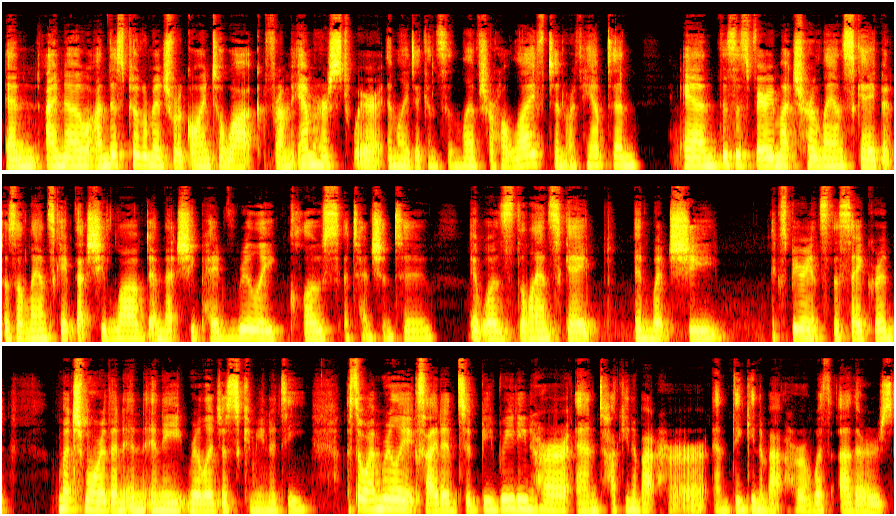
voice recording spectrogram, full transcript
And I know on this pilgrimage, we're going to walk from Amherst, where Emily Dickinson lived her whole life, to Northampton. And this is very much her landscape. It was a landscape that she loved and that she paid really close attention to. It was the landscape in which she experienced the sacred much more than in any religious community. So I'm really excited to be reading her and talking about her and thinking about her with others.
